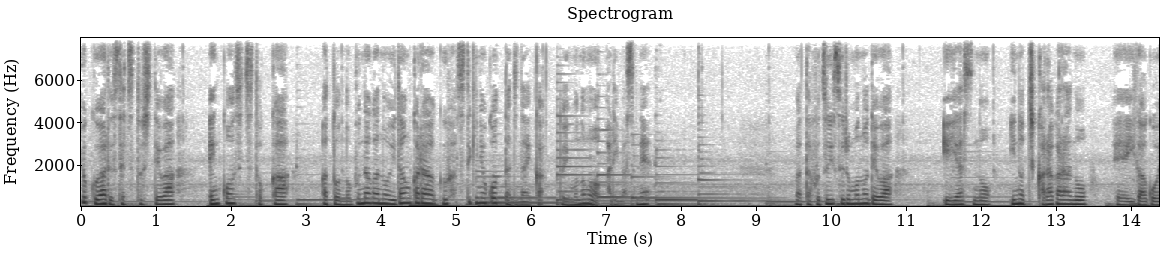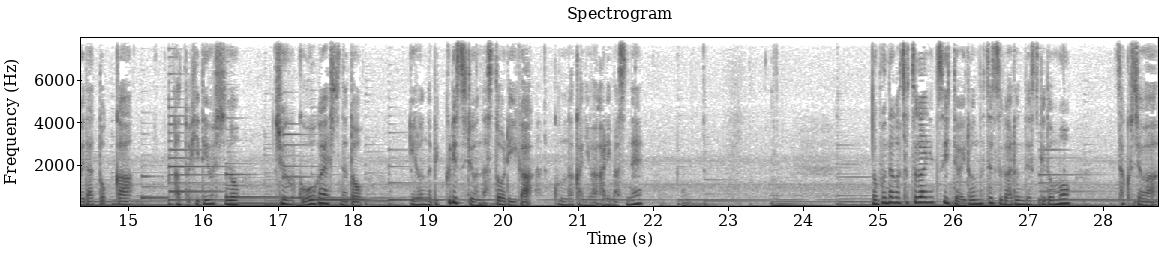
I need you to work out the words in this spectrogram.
よくある説としては怨恨説とかあと信長の油断から偶発的に起こったんじゃないかというものもありますね。また付随するものでは家康の命からがらの、えー、伊賀越えだとかあと秀吉の中国大返しなどいろんなびっくりするようなストーリーがこの中にはありますね。信長殺害についてはいろんな説があるんですけども作者は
